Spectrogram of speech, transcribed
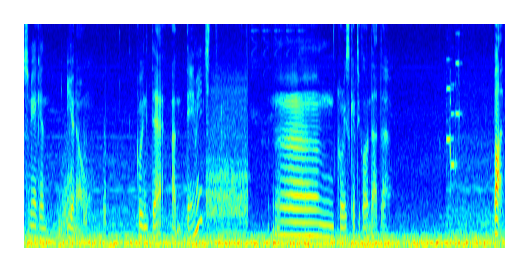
Something I can, you know, going there undamaged? Um, growing skeptical on that though. But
